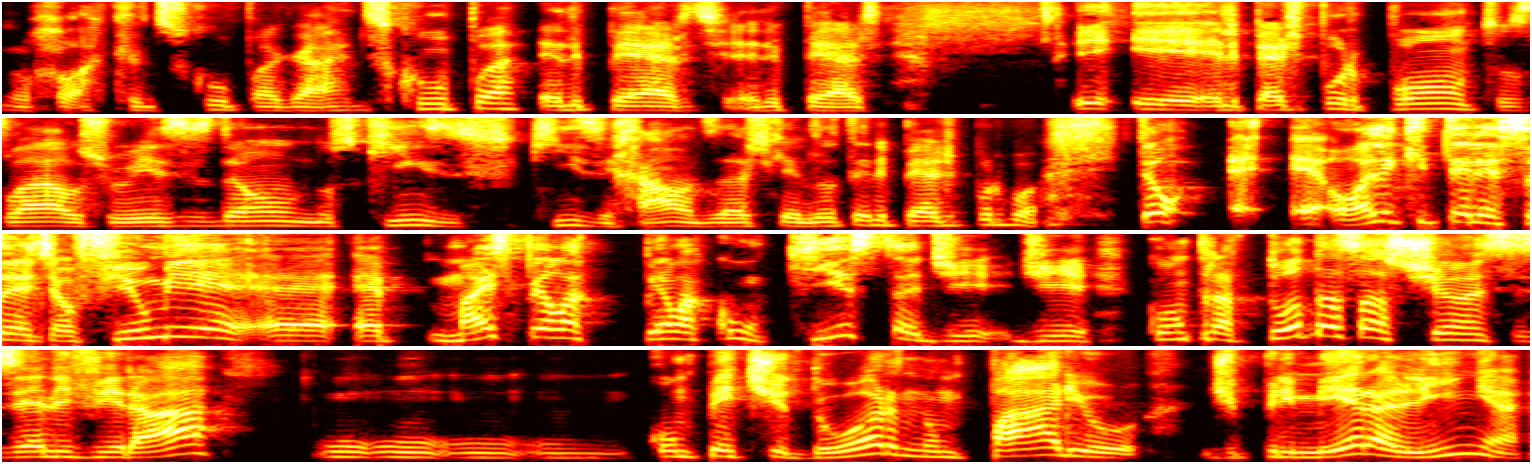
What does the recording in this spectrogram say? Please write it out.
no Rock. Desculpa, H, desculpa, ele perde, ele perde. E, e, ele perde por pontos lá, os juízes dão nos 15, 15 rounds, acho que ele luta, ele perde por pontos. Então, é, é, olha que interessante, o filme é, é, mais pela, pela conquista de, de, contra todas as chances, ele virar um, um, um, competidor num páreo de primeira linha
